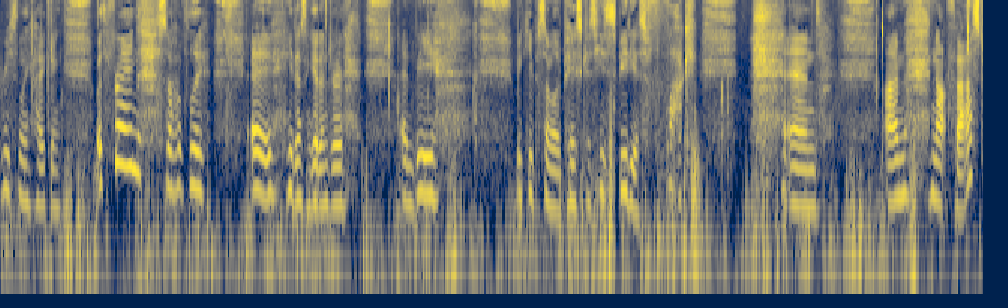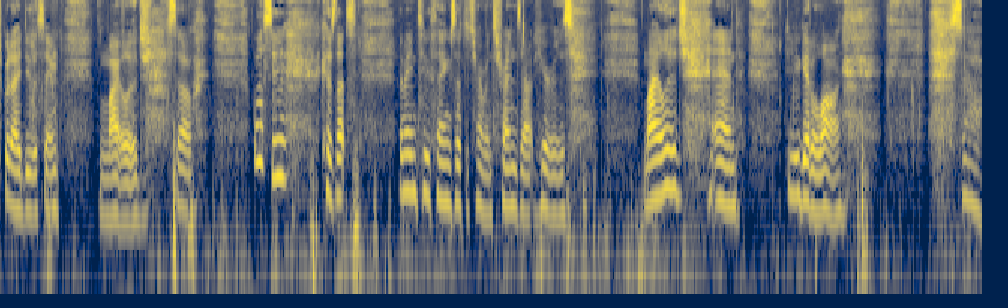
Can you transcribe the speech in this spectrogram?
recently hiking with a friend, so hopefully, A, he doesn't get injured, and B, we keep a similar pace because he's speedy as fuck. And I'm not fast, but I do the same mileage. So we'll see, because that's the main two things that determines friends out here is mileage and do you get along. So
